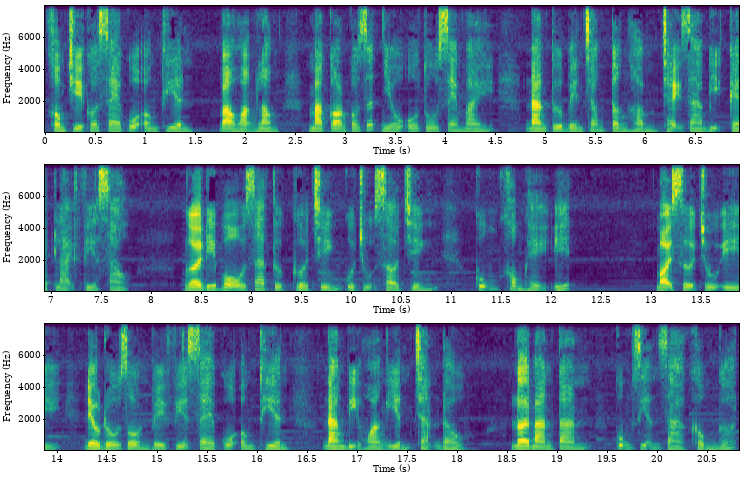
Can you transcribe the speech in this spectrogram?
không chỉ có xe của ông Thiên và Hoàng Long mà còn có rất nhiều ô tô xe máy đang từ bên trong tầng hầm chạy ra bị kẹt lại phía sau. Người đi bộ ra từ cửa chính của trụ sở chính cũng không hề ít. Mọi sự chú ý đều đổ dồn về phía xe của ông Thiên đang bị Hoàng Yến chặn đầu. Lời bàn tán cũng diễn ra không ngớt.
